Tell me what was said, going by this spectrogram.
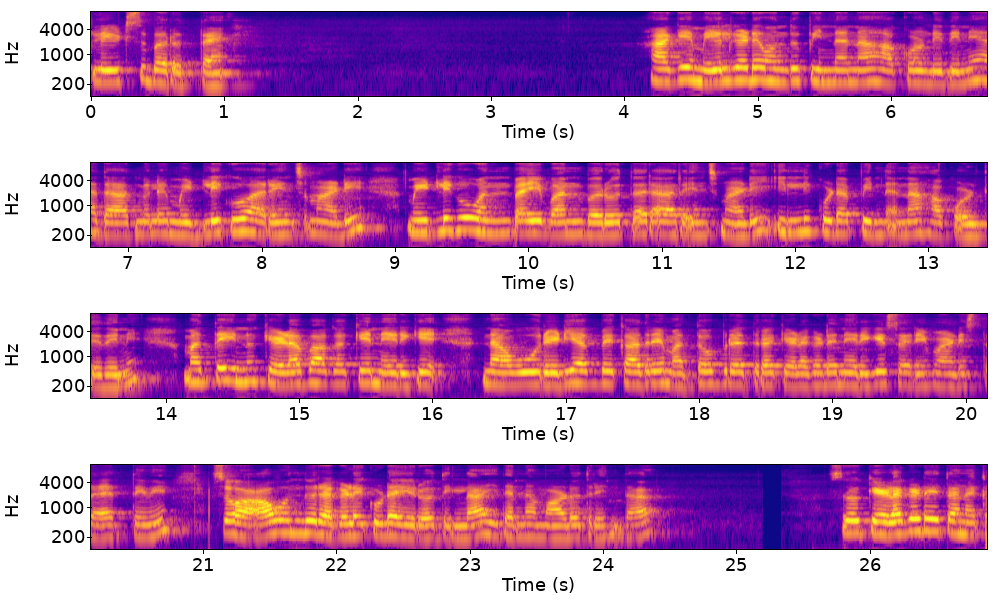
ಪ್ಲೇಟ್ಸ್ ಬರುತ್ತೆ. ಹಾಗೆ ಮೇಲ್ಗಡೆ ಒಂದು ಪಿನ್ನನ್ನು ಹಾಕ್ಕೊಂಡಿದ್ದೀನಿ ಅದಾದಮೇಲೆ ಮಿಡ್ಲಿಗೂ ಅರೇಂಜ್ ಮಾಡಿ ಮಿಡ್ಲಿಗೂ ಒನ್ ಬೈ ಒನ್ ಬರೋ ಥರ ಅರೇಂಜ್ ಮಾಡಿ ಇಲ್ಲಿ ಕೂಡ ಪಿನ್ನನ್ನು ಹಾಕ್ಕೊಳ್ತಿದ್ದೀನಿ ಮತ್ತು ಇನ್ನು ಕೆಳಭಾಗಕ್ಕೆ ನೆರಿಗೆ ನಾವು ರೆಡಿ ಆಗಬೇಕಾದ್ರೆ ಮತ್ತೊಬ್ಬರ ಹತ್ರ ಕೆಳಗಡೆ ನೆರಿಗೆ ಸರಿ ಮಾಡಿಸ್ತಾ ಇರ್ತೀವಿ. ಸೊ ಆ ಒಂದು ರಗಳೆ ಕೂಡ ಇರೋದಿಲ್ಲ ಇದನ್ನು ಮಾಡೋದ್ರಿಂದ. ಸೊ ಕೆಳಗಡೆ ತನಕ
